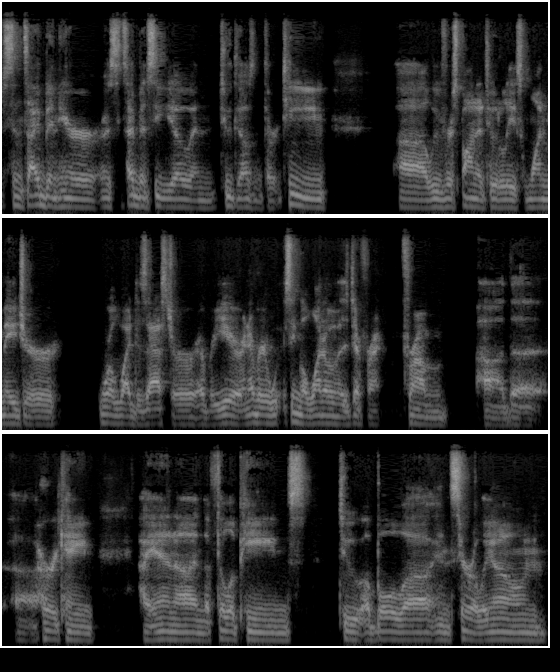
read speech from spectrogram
since I've been here, uh, since I've been CEO in 2013, uh, we've responded to at least one major worldwide disaster every year, and every single one of them is different. From uh, the uh, Hurricane Haiyan in the Philippines to Ebola in Sierra Leone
